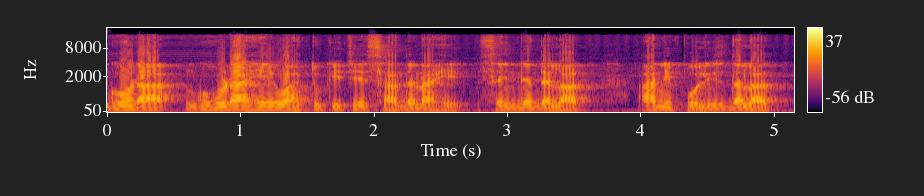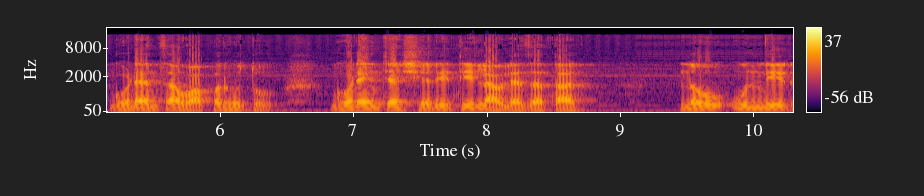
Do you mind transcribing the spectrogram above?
घोडा. घोडा हे वाहतुकीचे साधन आहे. सैन्य दलात आणि पोलीस दलात घोड्यांचा वापर होतो. घोड्यांच्या शर्यती लावल्या जातात. नऊ. उंदीर.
